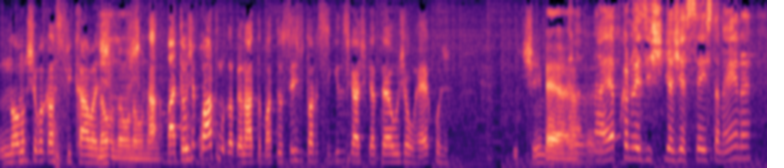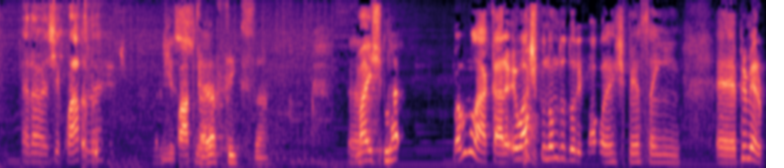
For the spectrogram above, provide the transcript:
Não, não chegou a classificar, mas. Não, não, não, não. Ah, bateu G4 no campeonato, bateu seis vitórias seguidas, que acho que até hoje é o recorde do time. É. Na época não existia G6 também, né? Era G4, né? Isso. G4, né? Era fixo. né? Mas, Mas vamos lá, cara. Eu acho que o nome do Dorival, quando a gente pensa em. é, primeiro,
